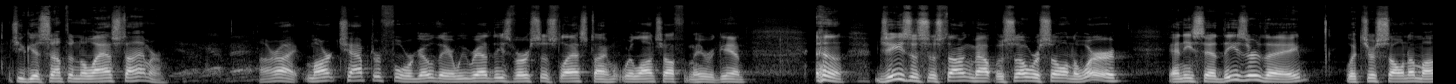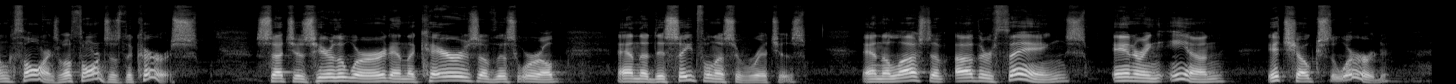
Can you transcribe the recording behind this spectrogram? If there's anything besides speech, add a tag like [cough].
Did you get something the last time, or? All right, Mark chapter 4, go there. We read these verses last time. We'll launch off from here again. [clears throat] Jesus is talking about the sower sowing the word, and he said, These are they which are sown among thorns. Well, thorns is the curse, such as hear the word and the cares of this world, and the deceitfulness of riches, and the lust of other things entering in, it chokes the word.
